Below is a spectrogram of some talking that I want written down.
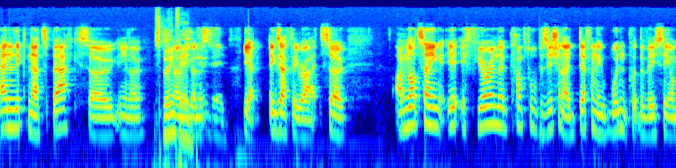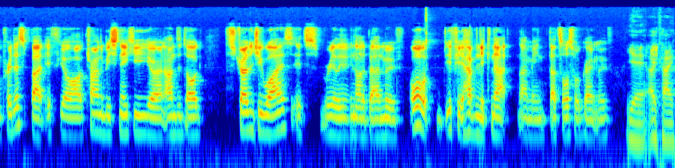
And Nick Nat's back, so you know, spoon. Gonna... Yeah, exactly right. So I'm not saying if you're in a comfortable position, I definitely wouldn't put the VC on Priddis. But if you're trying to be sneaky, you're an underdog. Strategy wise, it's really not a bad move. Or if you have Nick Nat, I mean, that's also a great move. Yeah, okay.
